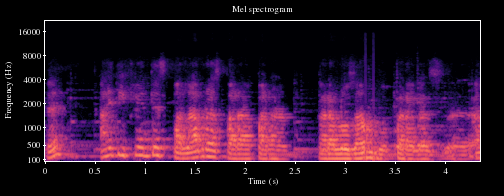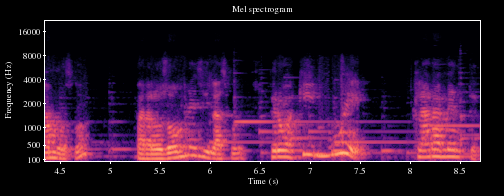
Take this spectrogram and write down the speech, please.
¿eh? Hay diferentes palabras para, para, para los ambos, para las, ambos, ¿no? Para los hombres y las mujeres. Pero aquí muy claramente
